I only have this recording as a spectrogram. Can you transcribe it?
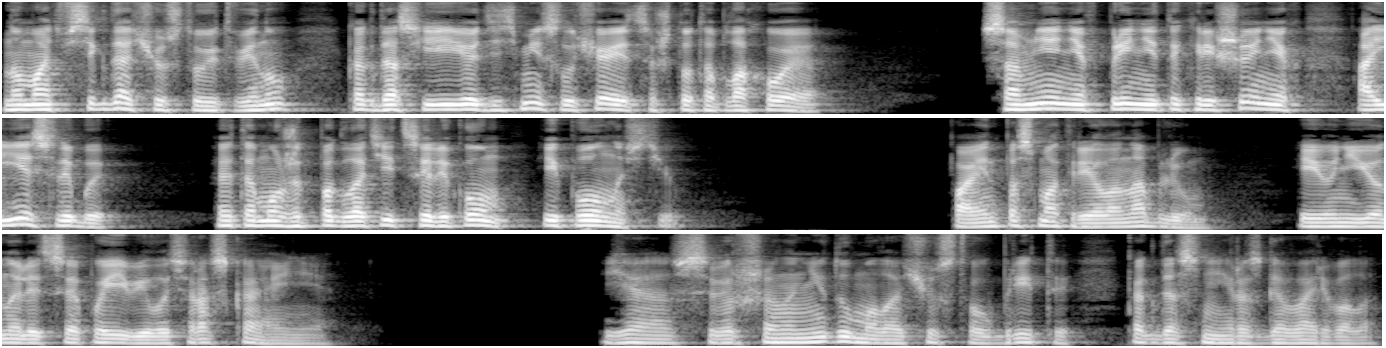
Но мать всегда чувствует вину, когда с ее детьми случается что-то плохое. Сомнения в принятых решениях, а если бы, это может поглотить целиком и полностью. Пайн посмотрела на Блюм, и у нее на лице появилось раскаяние. Я совершенно не думала о чувствах Бриты, когда с ней разговаривала.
